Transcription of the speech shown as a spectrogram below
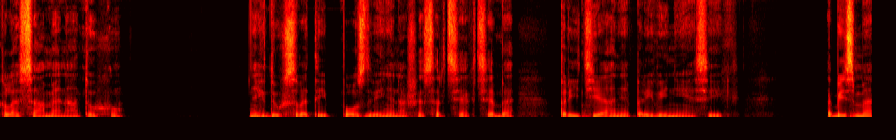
klesáme na duchu. Nech Duch Svetý pozdvihne naše srdcia k Tebe, pritiahne, privinie si ich, aby sme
